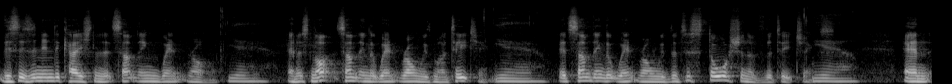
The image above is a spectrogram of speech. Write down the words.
this is an indication that something went wrong. Yeah. And it's not something that went wrong with my teaching, Yeah. it's something that went wrong with the distortion of the teachings. Yeah. And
